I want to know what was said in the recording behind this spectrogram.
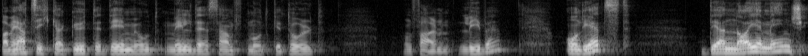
Barmherzigkeit, Güte, Demut, Milde, Sanftmut, Geduld und vor allem Liebe. Und jetzt der neue Mensch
